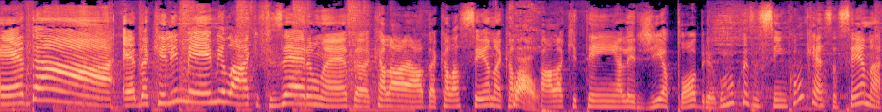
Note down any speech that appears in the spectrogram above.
É da. É daquele meme lá que fizeram, né? Daquela, daquela cena que ela Qual? fala que tem alergia pobre, alguma coisa assim. Como que é essa cena?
